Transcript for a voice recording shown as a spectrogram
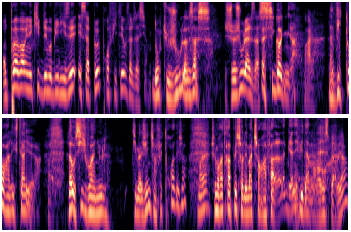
On peut avoir une équipe démobilisée et ça peut profiter aux Alsaciens. Donc tu joues l'Alsace, Je joue la l'Alsace. cigogne, Voilà. la victoire à l'extérieur. Ouais. Là aussi, je vois un nul. T'imagines, j'en fais trois déjà. Ouais. Je vais me rattraper sur les matchs en rafale, bien évidemment. J'espère bien.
